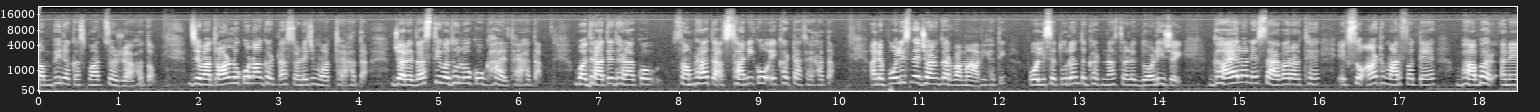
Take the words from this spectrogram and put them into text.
ગંભીર અકસ્માત સર્જાયો હતો, જેમાં ત્રણ લોકોના ઘટના સ્થળે જ મોત થયા હતા, જ્યારે દસથી વધુ લોકો ઘાયલ થયા હતા. મધરાતે ધડાકો સંભળાતા સ્થાનિકો એકઠા થયા હતા અને પોલીસને જાણ કરવામાં આવી હતી. પોલીસે તુરંત ઘટના સ્થળે દોડી જઈ ઘાયલોને સારવાર અર્થે એકસો આઠ મારફતે ભાભર અને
